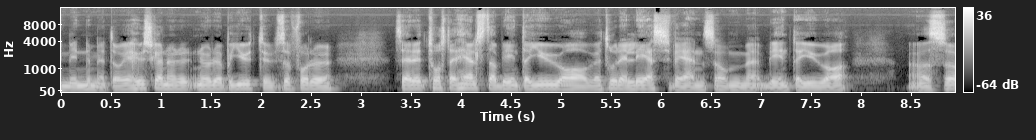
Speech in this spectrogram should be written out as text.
minnet mitt. Og jeg husker når du, når du, er på YouTube, så får du så er det Torstein Helstad blir intervjua av jeg tror det er Lesveen som eh, blir intervjua. Og så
